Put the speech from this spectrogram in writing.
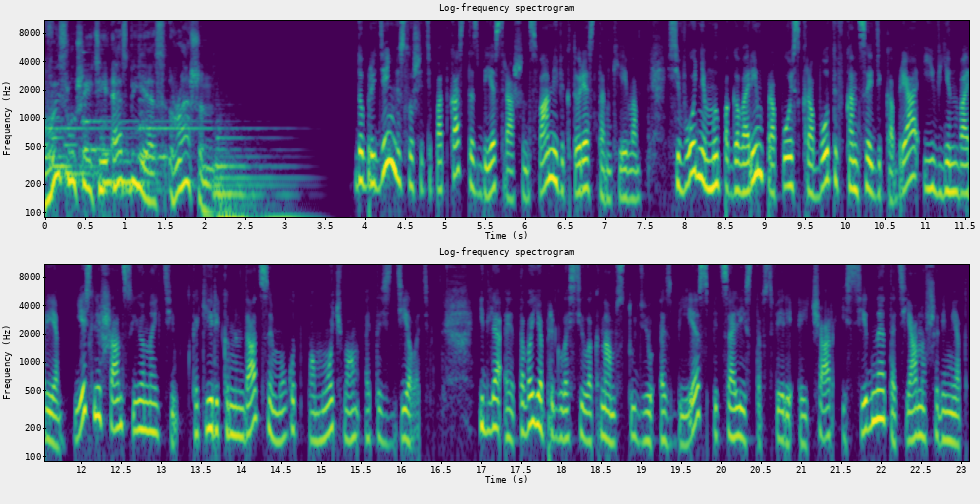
Вы слушаете SBS Russian. Добрый день, вы слушаете подкаст SBS Russian. С вами Виктория Станкеева. Сегодня мы поговорим про поиск работы в конце декабря и в январе. Есть ли шанс ее найти? Какие рекомендации могут помочь вам это сделать? И для этого я пригласила к нам в студию SBS специалиста в сфере HR из Сиднея Татьяну Шеремет.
